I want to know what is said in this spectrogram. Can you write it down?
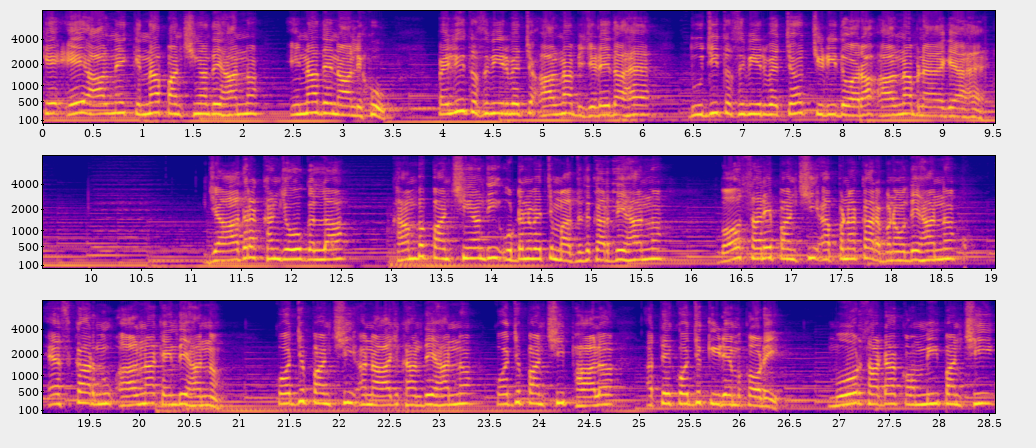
ਕਿ ਇਹ ਆਲਣੇ ਕਿੰਨਾ ਪੰਛੀਆਂ ਦੇ ਹਨ? ਇਹਨਾਂ ਦੇ ਨਾਂ ਲਿਖੋ। ਪਹਿਲੀ ਤਸਵੀਰ ਵਿੱਚ ਆਲਣਾ ਵਿਜੜੇ ਦਾ ਹੈ, ਦੂਜੀ ਤਸਵੀਰ ਵਿੱਚ ਚਿੜੀ ਦੁਆਰਾ ਆਲਣਾ ਬਣਾਇਆ ਗਿਆ ਹੈ। ਯਾਦ ਰੱਖਣ ਯੋਗ ਗੱਲਾਂ, ਖੰਭ ਪੰਛੀਆਂ ਦੀ ਉੱਡਣ ਵਿੱਚ ਮਦਦ ਕਰਦੇ ਹਨ ਬਹੁਤ ਸਾਰੇ ਪੰਛੀ ਆਪਣਾ ਘਰ ਬਣਾਉਂਦੇ ਹਨ, ਇਸ ਘਰ ਨੂੰ ਆਲਣਾ ਕਹਿੰਦੇ ਹਨ। ਕੁਝ ਪੰਛੀ ਅਨਾਜ ਖਾਂਦੇ ਹਨ, ਕੁਝ ਪੰਛੀ ਫਲ ਅਤੇ ਕੁਝ ਕੀੜੇ ਮਕੌੜੇ। ਮੋਰ ਸਾਡਾ ਕੌਮੀ ਪੰਛੀ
